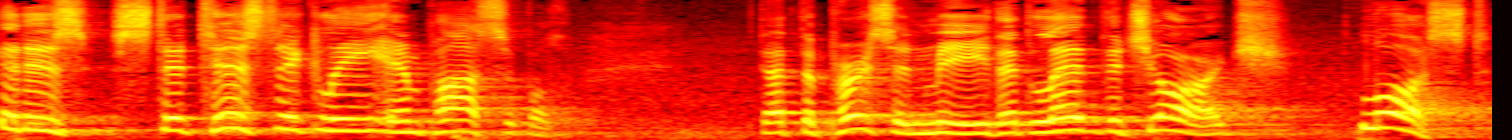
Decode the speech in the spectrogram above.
It is statistically impossible that the person, me, that led the charge lost.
